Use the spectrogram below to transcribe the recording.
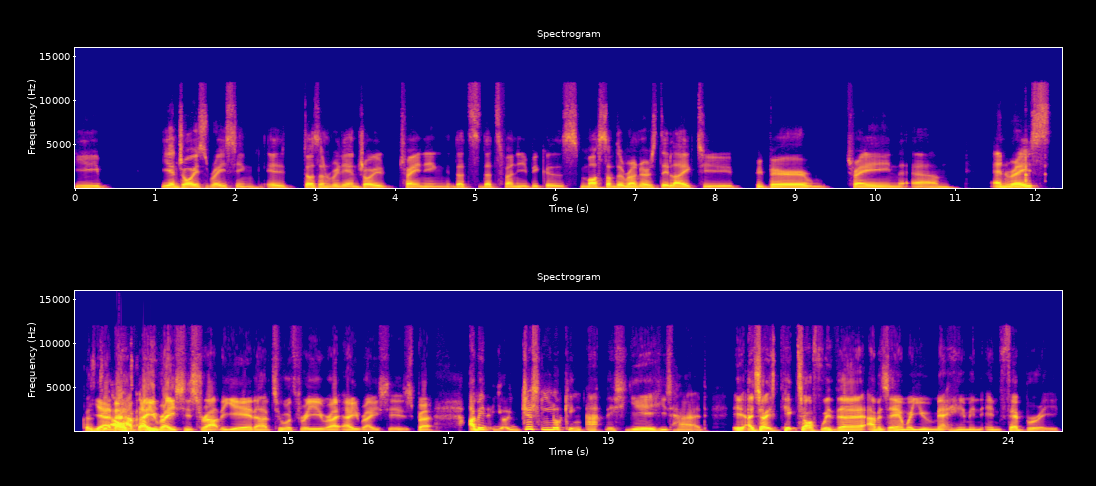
he he enjoys racing. It doesn't really enjoy training. That's that's funny because most of the runners they like to prepare, train, um, and race because the Yeah, they have A races throughout the year. They have two or three A races. But I mean, just looking at this year he's had, it, and so it's kicked off with uh, Amazean where you met him in in February.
